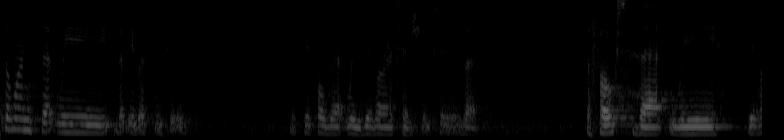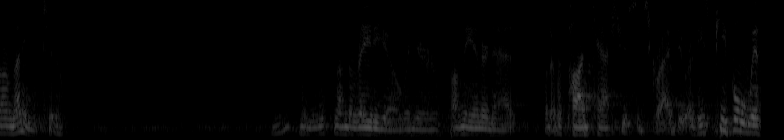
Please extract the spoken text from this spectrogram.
those the ones that we, that we listen to? The people that we give our attention to? The, the folks that we give our money to? When you listen on the radio, when you're on the internet, whatever podcast you subscribe to, are these people with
